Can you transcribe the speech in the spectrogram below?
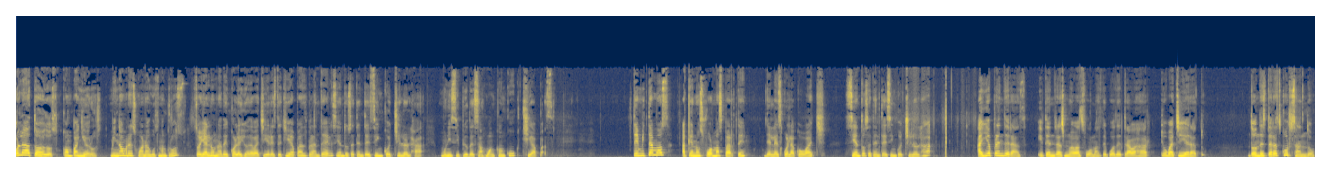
Hola a todos, compañeros. Mi nombre es Juana Guzmán Cruz. Soy alumna del Colegio de Bachilleres de Chiapas, plantel 175 Chilolja, municipio de San Juan Concuc, Chiapas. Te invitamos a que nos formas parte de la Escuela Covach 175 Chilolja. Allí aprenderás y tendrás nuevas formas de poder trabajar tu bachillerato, donde estarás cursando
